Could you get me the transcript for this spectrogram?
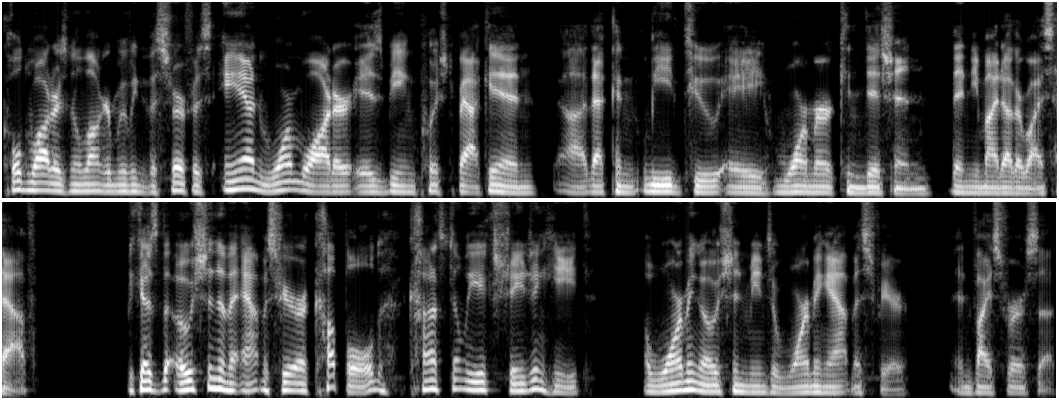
cold water is no longer moving to the surface and warm water is being pushed back in, uh, that can lead to a warmer condition than you might otherwise have. Because the ocean and the atmosphere are coupled, constantly exchanging heat, a warming ocean means a warming atmosphere, and vice versa.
